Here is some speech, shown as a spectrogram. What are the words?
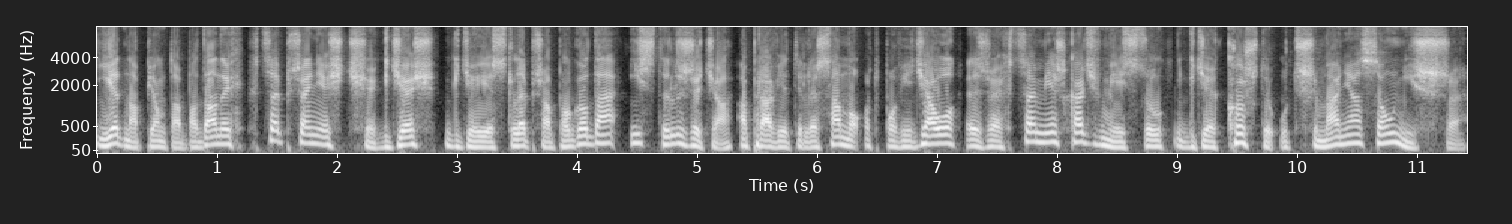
Jedna piąta badanych chce przenieść się gdzieś, gdzie jest lepsza pogoda i styl życia, a prawie tyle samo odpowiedziało, że chce mieszkać miejscu, gdzie koszty utrzymania są niższe.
